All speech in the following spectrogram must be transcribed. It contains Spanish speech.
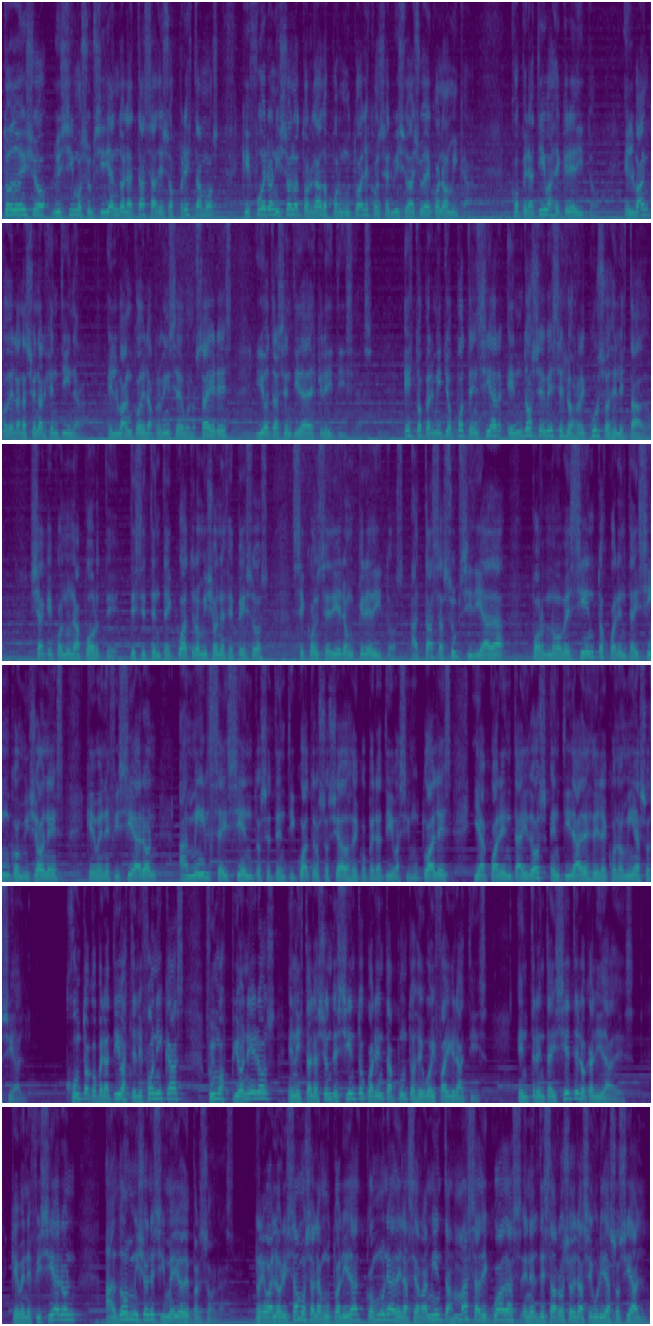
Todo ello lo hicimos subsidiando la tasa de esos préstamos que fueron y son otorgados por mutuales con servicio de ayuda económica, cooperativas de crédito, el Banco de la Nación Argentina, el Banco de la Provincia de Buenos Aires y otras entidades crediticias. Esto permitió potenciar en 12 veces los recursos del Estado, ya que con un aporte de 74 millones de pesos se concedieron créditos a tasa subsidiada por 945 millones que beneficiaron a 1.674 asociados de cooperativas y mutuales y a 42 entidades de la economía social. Junto a cooperativas telefónicas, fuimos pioneros en la instalación de 140 puntos de Wi-Fi gratis en 37 localidades, que beneficiaron a 2 millones y medio de personas. Revalorizamos a la mutualidad como una de las herramientas más adecuadas en el desarrollo de la seguridad social,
